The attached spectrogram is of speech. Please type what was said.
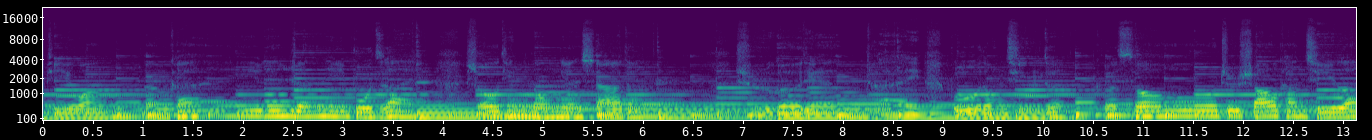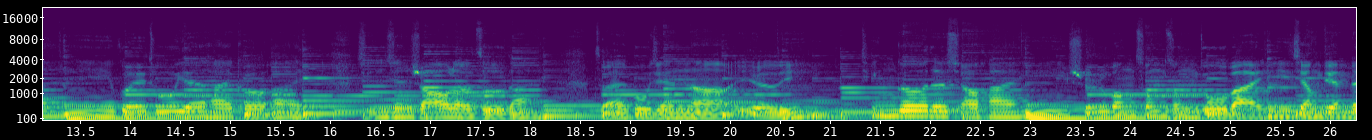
皮往南开，恋人已不在，收听浓烟下的诗歌电台，不动情的。咳嗽，至少看起来归途也还可爱。琴弦少了姿态，再不见那夜里听歌的小孩。时光匆匆独白，将颠沛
